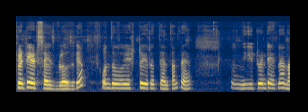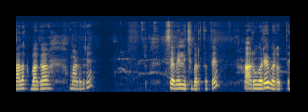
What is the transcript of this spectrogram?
ಟ್ವೆಂಟಿ ಏಯ್ಟ್ ಸೈಜ್ ಬ್ಲೌಸ್ಗೆ ಒಂದು ಎಷ್ಟು ಇರುತ್ತೆ ಅಂತಂದರೆ, ಈ ಟ್ವೆಂಟಿ ಏಯ್ಟ್ನ ನಾಲ್ಕು ಭಾಗ ಮಾಡಿದ್ರೆ ಸೆವೆನ್ ಇಂಚ್ ಬರ್ತದೆ ಆರೂವರೆ ಬರುತ್ತೆ.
